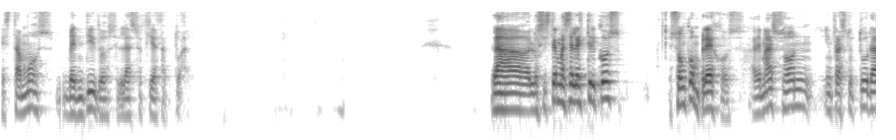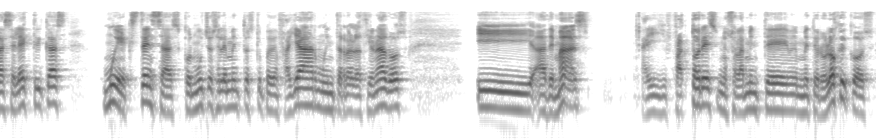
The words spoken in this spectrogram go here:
estamos vendidos en la sociedad actual. Los sistemas eléctricos son complejos. Además, son infraestructuras eléctricas muy extensas, con muchos elementos que pueden fallar, muy interrelacionados. Y además, hay factores no solamente meteorológicos,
